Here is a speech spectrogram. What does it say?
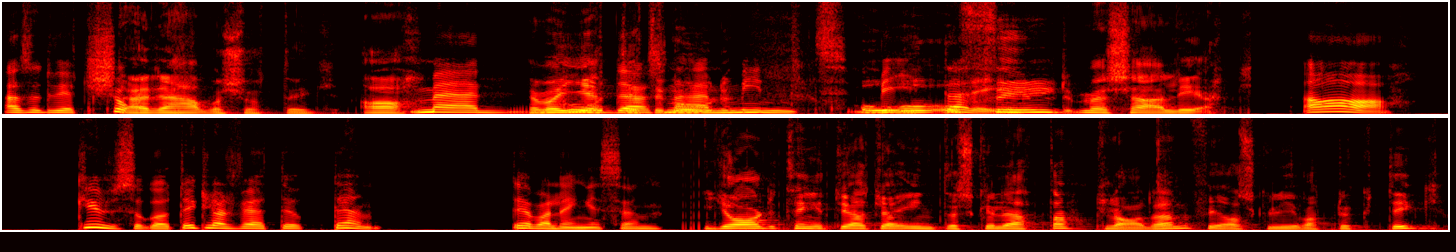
Alltså du vet tjock. Nej, den här var köttig. Ah. Med Den var goda såna här mintbitar Och, och, och i. fylld med kärlek. Ja. Gud så gott, det är klart vi äter upp den. Det var länge sedan. Jag tänkte ju att jag inte skulle äta chokladen för jag skulle ju varit duktig.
